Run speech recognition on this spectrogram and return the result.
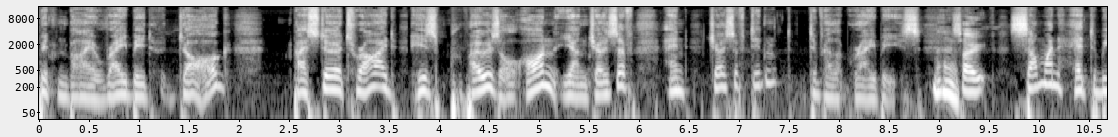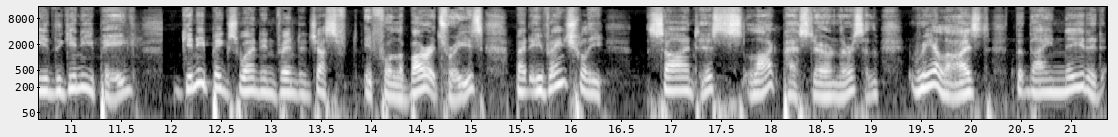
bitten by a rabid dog, Pasteur tried his proposal on young Joseph, and Joseph didn't develop rabies. No. So someone had to be the guinea pig. Guinea pigs weren't invented just for laboratories, but eventually scientists like Pasteur and the rest of them realized that they needed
